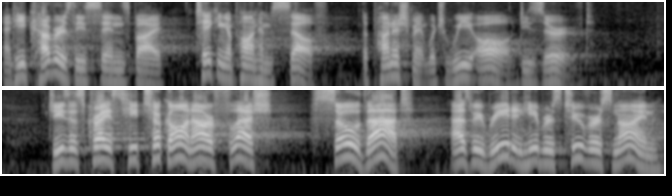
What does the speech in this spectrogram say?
And he covers these sins by taking upon himself the punishment which we all deserved. Jesus Christ, He took on our flesh so that, as we read in Hebrews 2, verse 9,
